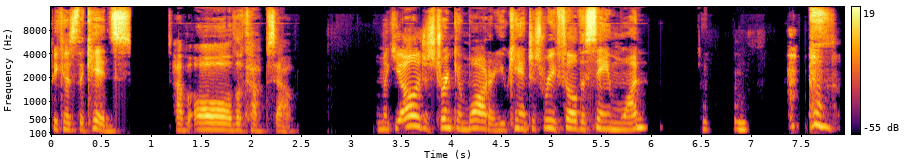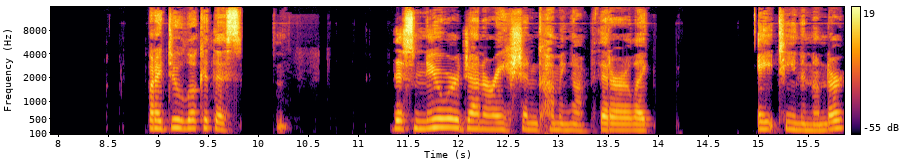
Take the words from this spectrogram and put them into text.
because the kids have all the cups out. I'm like, y'all are just drinking water. You can't just refill the same one. Mm-hmm. but I do look at this this newer generation coming up that are like 18 and under.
